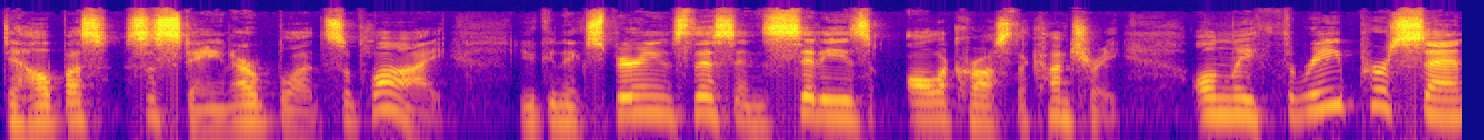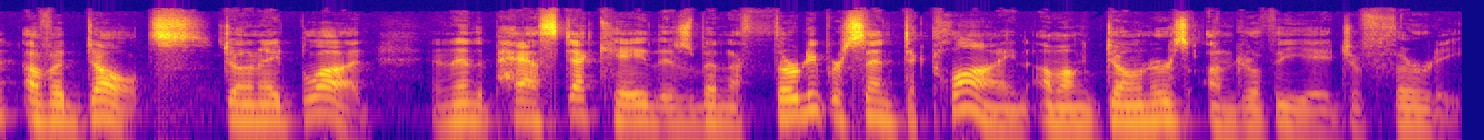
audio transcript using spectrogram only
to help us sustain our blood supply. You can experience this in cities all across the country. Only 3% of adults donate blood. And in the past decade, there's been a 30% decline among donors under the age of 30.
